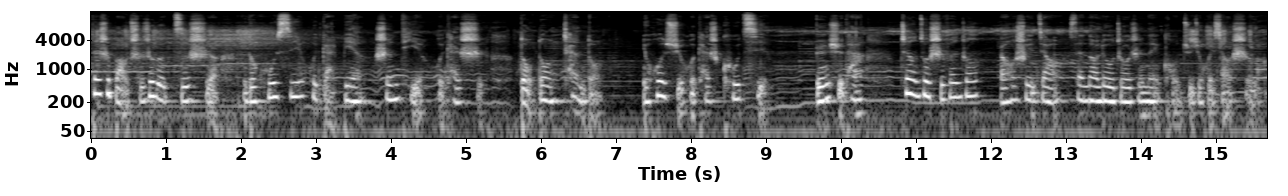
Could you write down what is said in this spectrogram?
但是保持这个姿势，你的呼吸会改变，身体会开始抖动、颤动。你或许会开始哭泣，允许他这样做十分钟，然后睡觉。三到六周之内，恐惧就会消失了。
